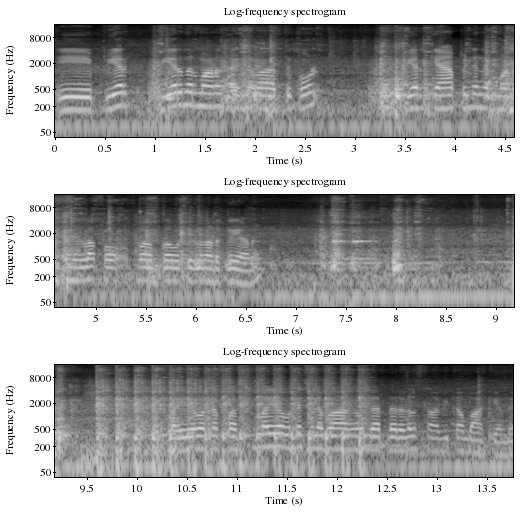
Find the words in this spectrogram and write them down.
ഈ പിയർ പിയർ നിർമ്മാണം കഴിഞ്ഞ ഭാഗത്ത് ഇപ്പോൾ പിയർ ക്യാപ്പിന്റെ നിർമ്മാണത്തിനുള്ള പ്രോ- പ്രവൃത്തികൾ നടക്കുകയാണ്. ഫ്ലൈ ഓവറിന്റെ ഫസ്റ്റ് ഫ്ലൈ ഓവറിന്റെ ചില ഭാഗങ്ങൾ ഗർഡറുകൾ സ്ഥാപിക്കാൻ ബാക്കിയുണ്ട്.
